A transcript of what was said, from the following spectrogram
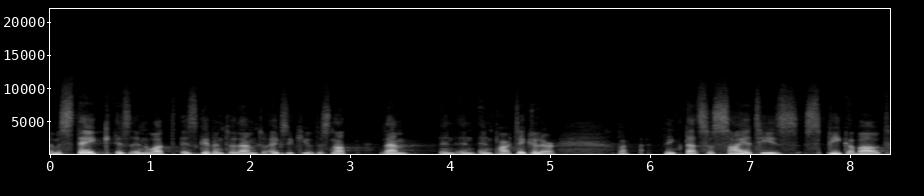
The mistake is in what is given to them to execute. It's not them in, in, in particular. But I think that societies speak about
